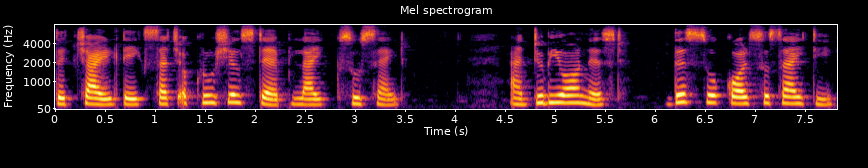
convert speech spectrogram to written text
the child takes such a crucial step like suicide? And to be honest, this so called society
